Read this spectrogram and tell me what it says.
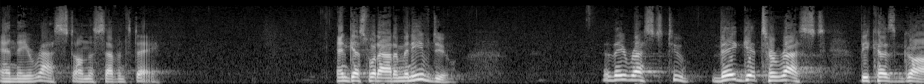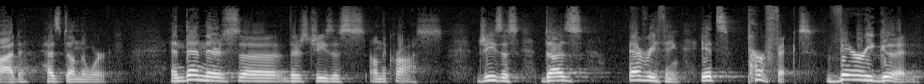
And they rest on the seventh day. And guess what Adam and Eve do? They rest too. They get to rest because God has done the work. And then there's, uh, there's Jesus on the cross. Jesus does everything. It's perfect, very good,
